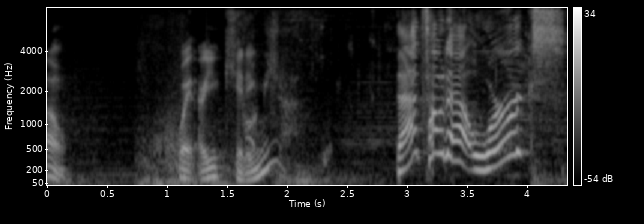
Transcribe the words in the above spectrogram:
Oh. Wait, are you kidding me? That's how that works?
